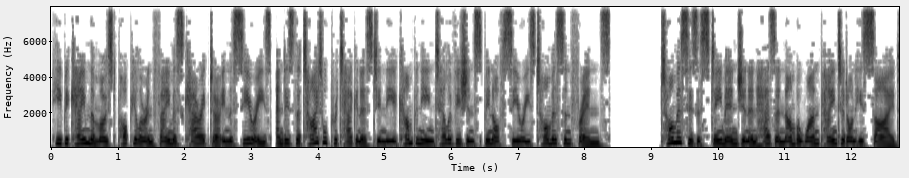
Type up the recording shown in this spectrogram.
He became the most popular and famous character in the series, and is the title protagonist in the accompanying television spin-off series Thomas and Friends. Thomas is a steam engine and has a number 1 painted on his side.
